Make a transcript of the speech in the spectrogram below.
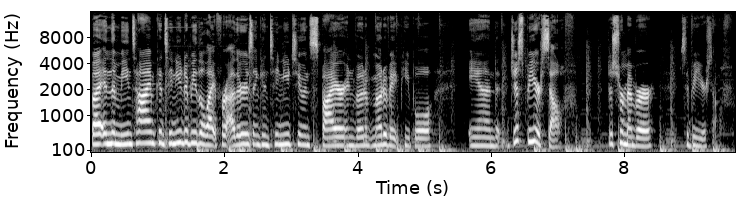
But in the meantime, continue to be the light for others and continue to inspire and motivate people and just be yourself. Just remember to be yourself.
